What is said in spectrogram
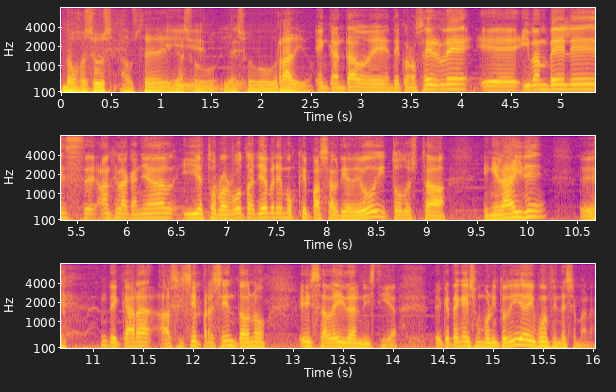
Don Jesús, a usted y, a, su, radio. Encantado de, conocerle. Eh, Iván Vélez, Ángela Cañal y Héctor Barbota, ya veremos qué pasa el día de hoy, todo está en el aire. Eh, de cara a si se presenta o no esa ley de amnistía. Eh, que tengáis un bonito día y buen fin de semana.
